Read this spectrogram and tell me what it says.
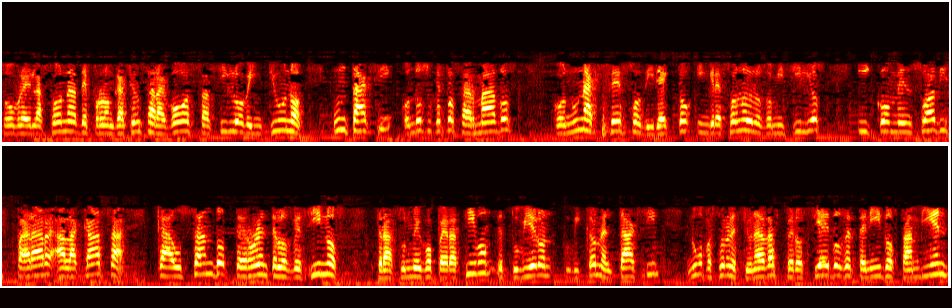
sobre la zona de prolongación Zaragoza, siglo XXI. Un taxi con dos sujetos armados con un acceso directo, ingresó a uno de los domicilios y comenzó a disparar a la casa, causando terror entre los vecinos. Tras un mega operativo, detuvieron, ubicaron el taxi, no hubo personas lesionadas, pero sí hay dos detenidos. También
